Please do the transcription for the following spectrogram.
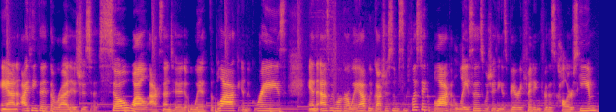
And and I think that the red is just so well accented with the black and the grays. And as we work our way up, we've got just some simplistic black laces, which I think is very fitting for this color scheme.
